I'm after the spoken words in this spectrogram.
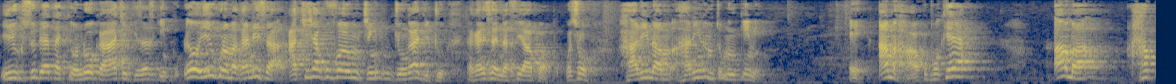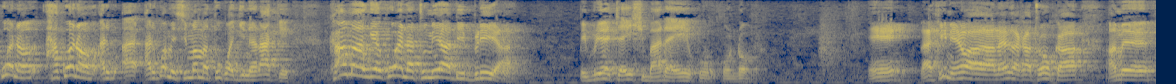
ili kusudi hata kiondoka aache kizazi kingi. Leo hii kuna makanisa akishakufa huyo mchungaji tu na kanisa linafia hapo hapo. Kwa sababu halina halina mtu mwingine. Eh, ama hawakupokea ama hakuwa na hakuwa na alikuwa- amesimama tu kwa jina lake. Kama angekuwa anatumia Biblia, Biblia itaishi baada ya yeye ku- kuondoka. Eh, lakini leo anaweza katoka ame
